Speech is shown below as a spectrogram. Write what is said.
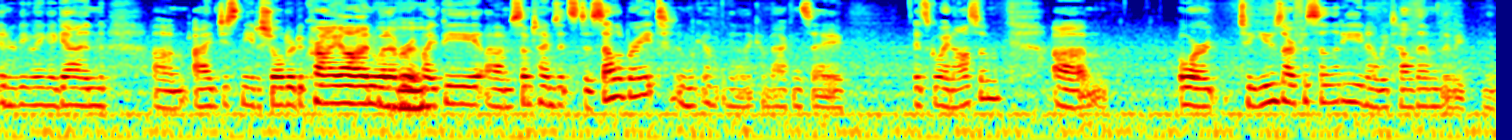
interviewing again. Um, I just need a shoulder to cry on, whatever it might be. Um, sometimes it's to celebrate, and you know they come back and say, "It's going awesome," um, or to use our facility. You know, we tell them that we, you know,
